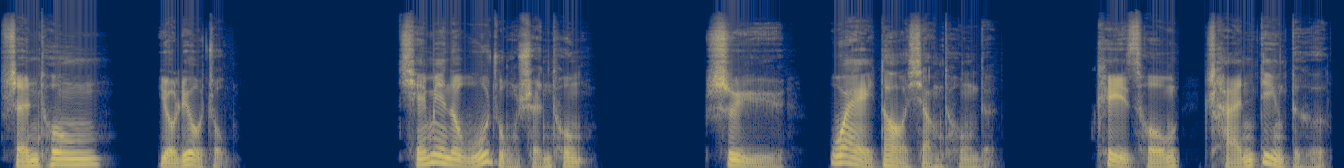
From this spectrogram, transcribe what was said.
神通有六种，前面的五种神通。是与外道相通的，可以从禅定得，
